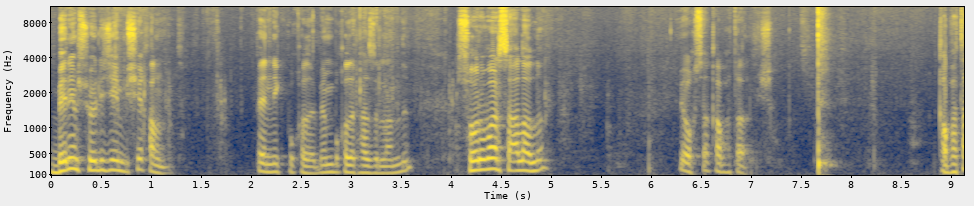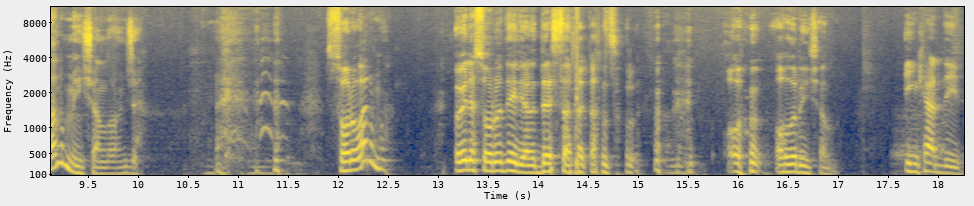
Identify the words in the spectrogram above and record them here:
Benim söyleyeceğim bir şey kalmadı. Benlik bu kadar. Ben bu kadar hazırlandım. Soru varsa alalım. Yoksa kapatalım inşallah. Kapatalım mı inşallah önce? soru var mı? Öyle soru değil yani ders alakalı soru. Olur inşallah. İnkar değil.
